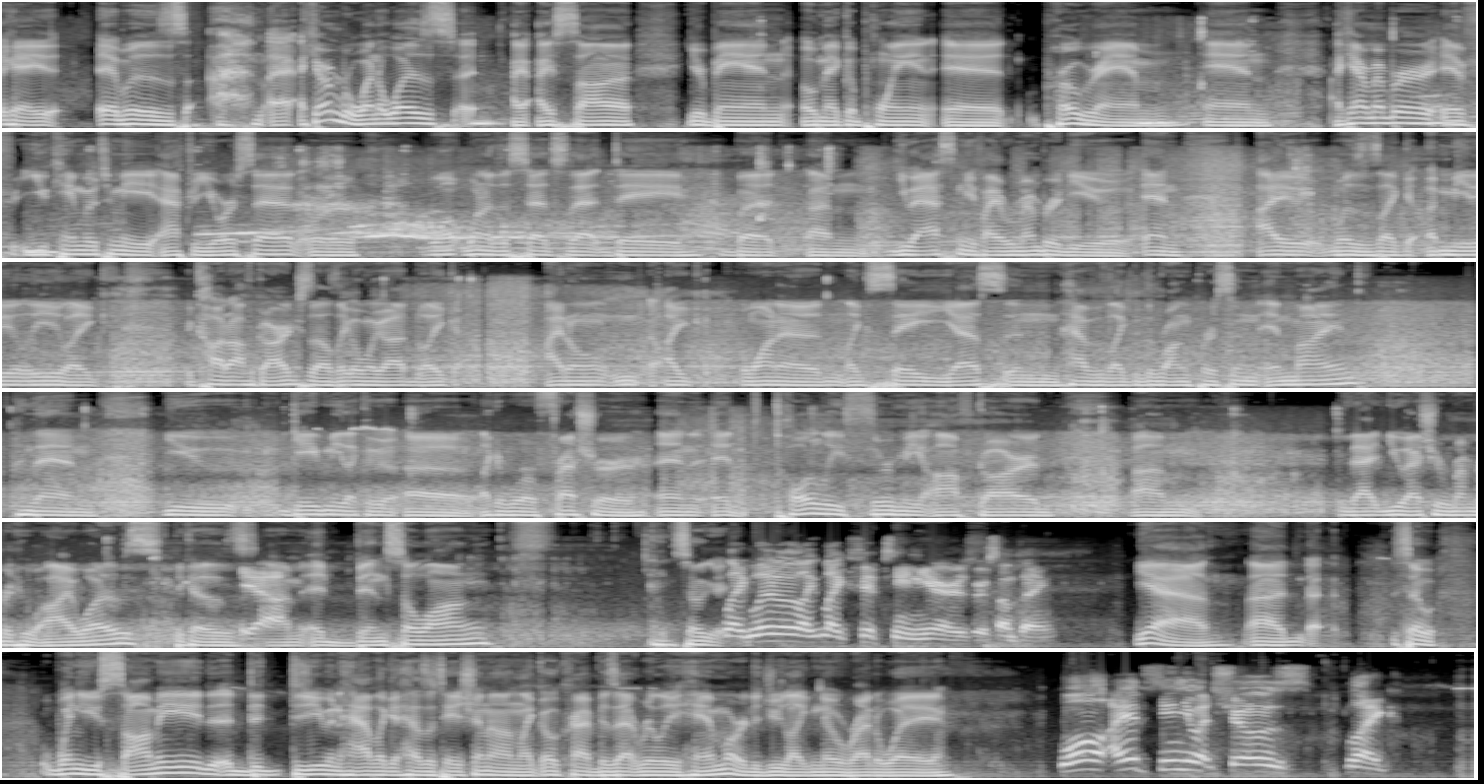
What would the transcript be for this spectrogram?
okay it was I can't remember when it was. I, I, saw your band Omega Point at program, and I can't remember if you came up to me after your set or one of the sets that day. But um, you asked me if I remembered you, and I was like immediately like caught off guard because I was like, oh my god, like I don't like want to like say yes and have like the wrong person in mind and then you gave me like a uh, like a refresher, and it totally threw me off guard. Um, that you actually remembered who I was because yeah. um, it'd been so long. So like literally like like 15 years or something. Yeah. Uh, so when you saw me, did, did you even have like a hesitation on like, oh crap, is that really him, or did you like know right away? Well, I had seen you at shows like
